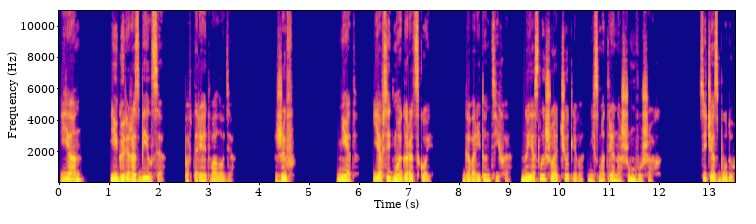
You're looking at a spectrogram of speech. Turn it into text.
«Ян? Игорь разбился!» — повторяет Володя. «Жив?» «Нет, я в седьмой городской», — говорит он тихо, но я слышу отчетливо, несмотря на шум в ушах. «Сейчас буду»,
